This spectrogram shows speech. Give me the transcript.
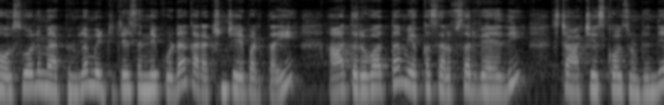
హౌస్ హోల్డ్ మ్యాపింగ్లో మీ డీటెయిల్స్ అన్నీ కూడా కరెక్షన్ చేయబడతాయి. ఆ తర్వాత మీ యొక్క సెల్ఫ్ సర్వే అనేది స్టార్ట్ చేసుకోవాల్సి ఉంటుంది.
